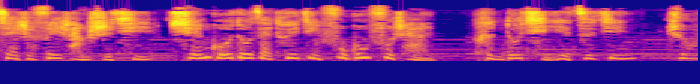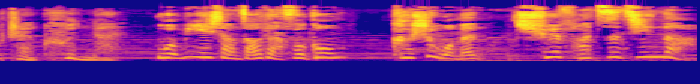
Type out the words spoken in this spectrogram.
在这非常时期，全国都在推进复工复产，很多企业资金周转困难。我们也想早点复工。可是我们缺乏资金呐。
